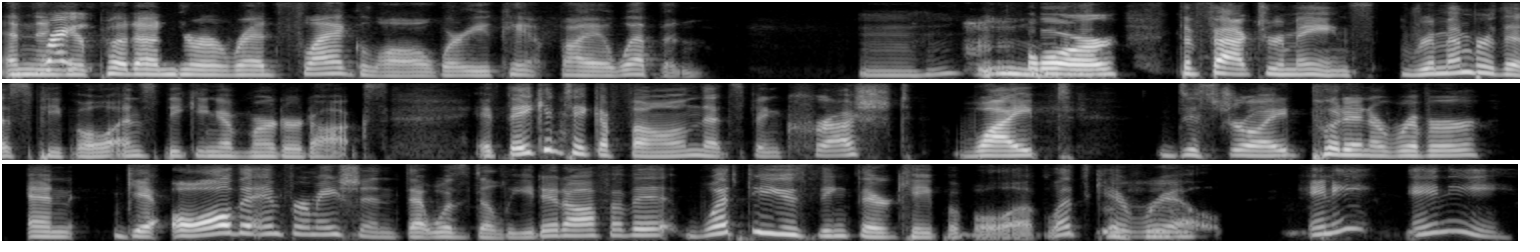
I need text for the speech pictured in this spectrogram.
And then you're put under a red flag law where you can't buy a weapon. Mhm. Mm. Or the fact remains, remember this, people. And speaking of murder docs, if they can take a phone that's been crushed, wiped, destroyed, put in a river, and get all the information that was deleted off of it, what do you think they're capable of? Let's get Mhm. real. Any any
